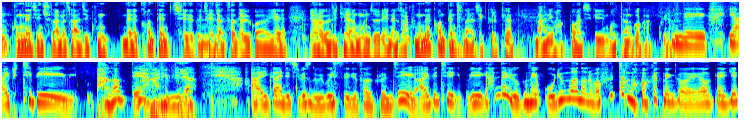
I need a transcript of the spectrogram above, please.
음. 국내 진출하면서 아직 국내 컨텐츠 그 제작사들과의 여러 가지 계약 문제로 인해서 국내 컨텐츠는 아직 그렇게 많이 확보하지 못한 것 같고요. 네, 이 IPTV 방학 때 말입니다. 예. 아이가 이제 집에서 놀고 있어서 그런지 IPTV 한 달 요금에 5, 6만 원을 막 훌쩍 넘어가는 거예요. 그러니까 이게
